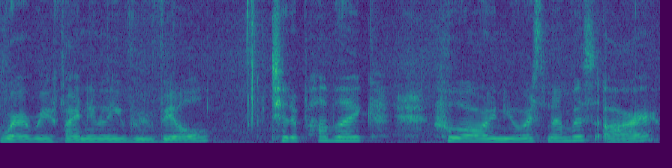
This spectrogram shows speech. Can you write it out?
where we finally reveal to the public who our newest members are.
